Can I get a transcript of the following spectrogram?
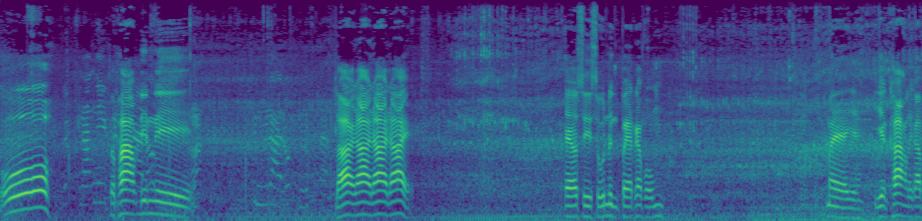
โอ้สภาพดินนี่ไม่ได้รถลึกนะได้ได้ได้ได้ L 4 0 1 8ครับผมแม่เยียงข้างเลยครับ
